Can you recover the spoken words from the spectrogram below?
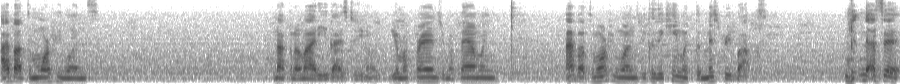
I bought the Morphe ones. Not gonna lie to you guys, because you know, you're my friends, you're my family. I bought the Morphe ones because they came with the mystery box. That's it.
